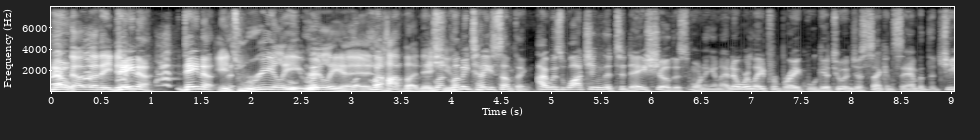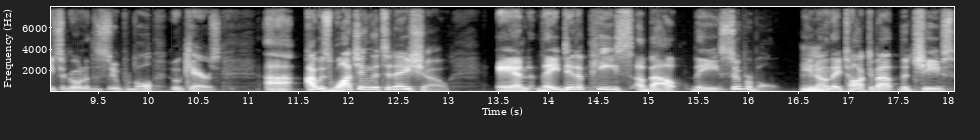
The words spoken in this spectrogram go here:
No, no, no, they do. Dana, Dana, It's really, let- really a, let- a hot button let- issue. Let, me tell you something. I was watching the Today Show this morning, and I know we're late for break. We'll get to it in just a second, Sam. But the Chiefs are going to the Super Bowl. Who cares? Uh, I was watching the Today Show, and they did a piece about the Super Bowl. You know, and they talked about the Chiefs,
